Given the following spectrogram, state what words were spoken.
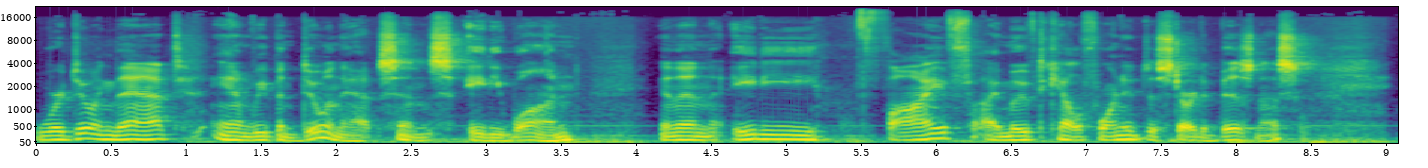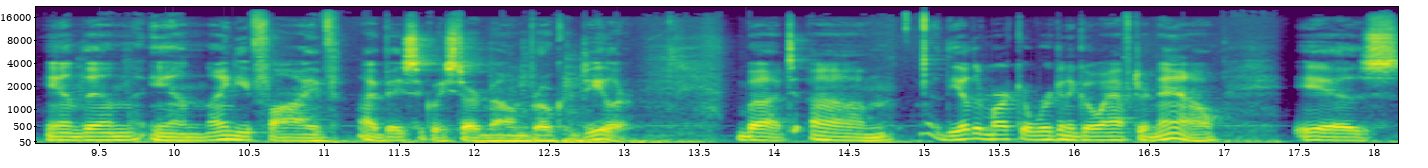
we're doing that, and we've been doing that since 81. And then 80 five, I moved to California to start a business. And then in 95, I basically started my own broker dealer. But um, the other market we're going to go after now is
